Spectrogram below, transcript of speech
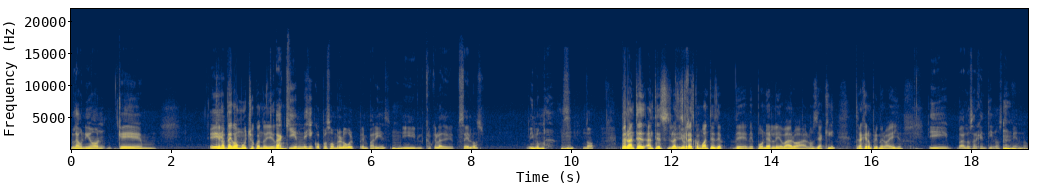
La unión que... mm, que eh, no pegó mucho cuando llegó. Aquí en México, pues Hombre Lobo en París. Y creo que la de Celos. Y no más, Ujú. ¿no? Pero antes, antes las disqueras, como antes de, de- de ponerle varo a los de aquí, trajeron primero a ellos. Y a los argentinos también, ¿no?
